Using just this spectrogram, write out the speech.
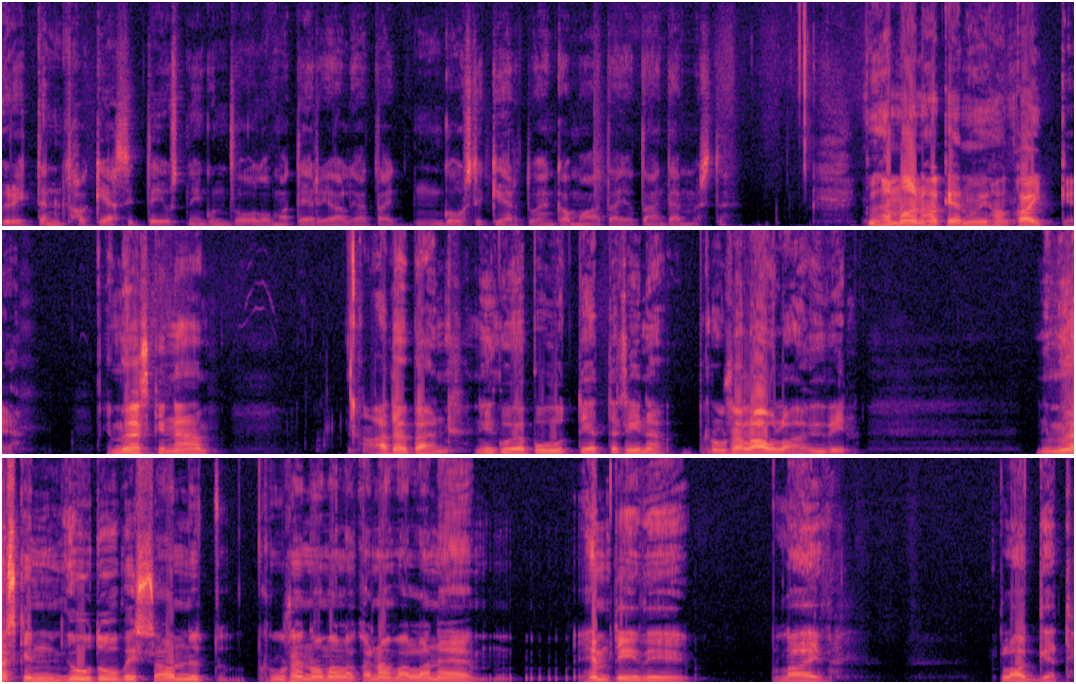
yrittänyt hakea sitten just niin kuin materiaalia tai ghostikiertueen kamaa tai jotain tämmöistä? Kyllähän mä oon hakenut ihan kaikkea. Ja myöskin nämä Other Band, niin kuin jo puhuttiin, että siinä Rusa laulaa hyvin. Niin myöskin YouTubessa on nyt Rusen omalla kanavalla ne MTV Live plugget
